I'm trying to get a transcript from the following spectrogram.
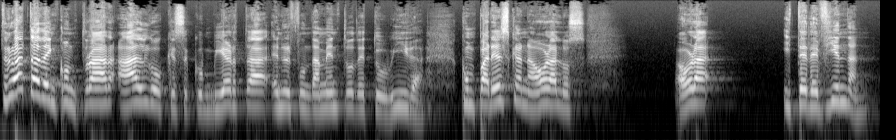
Trata de encontrar algo que se convierta en el fundamento de tu vida. Comparezcan ahora los ahora y te defiendan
